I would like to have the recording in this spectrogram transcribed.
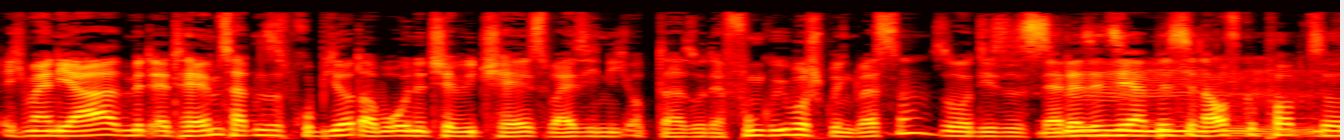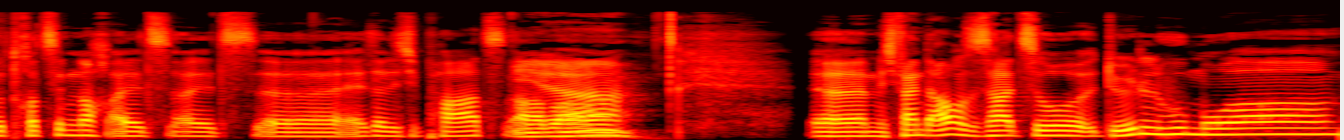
ich meine, ja, mit Ed Helms hatten sie es probiert, aber ohne Chevy Chase weiß ich nicht, ob da so der Funke überspringt, weißt du? So dieses. Ja, da sind sie ja ein bisschen mm, aufgepoppt, so trotzdem noch als als äh, elterliche Parts, aber ja. ähm, ich fand auch, es ist halt so Dödelhumor,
